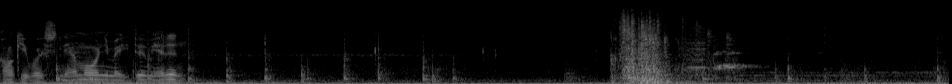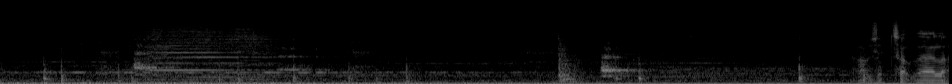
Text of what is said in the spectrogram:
Can't keep wasting the ammo on you, mate. You're doing me head in. Up top there. Like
